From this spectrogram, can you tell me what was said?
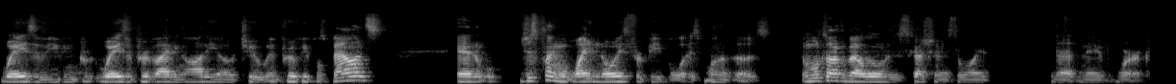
ways of you can ways of providing audio to improve people's balance and just playing white noise for people is one of those. And we'll talk about a little in the discussion as to why that may work.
